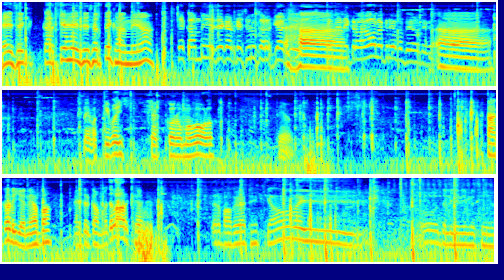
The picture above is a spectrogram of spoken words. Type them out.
ਹੈਸੇ ਕਰਕੇ ਹੈਸੇ ਸਿਰ ਤੇ ਖਾਂਦੇ ਆ ਤੇ ਕੰਮ ਹੀ ਇਸੇ ਕਰਕੇ ਸ਼ੁਰੂ ਕਰ ਗਿਆ ਅੱਜ ਹਾਂ। ਇਹਨਾਂ ਨੇ ਕਰਵਾਇਆ ਉਹ ਲੱਗ ਰਿਹਾ ਬੰਦੇ ਉਹਦੇ ਹਾਂ ਤੇ ਬੱਕੀ ਭਾਈ ਚੈੱਕ ਕਰੋ ਮਾਹੌਲ ਤੇ ਤਾਂ ਘੜੀ ਜਾਂਦੇ ਆਪਾਂ ਇਧਰ ਕੰਮ ਚਲਾ ਰੱਖਿਆ ਤੇਰੇ ਬਾਬੇ ਬੈਠੇ ਕਿਉਂ ਬਈ ਉਹ ਚੱਲੀ ਜਾਂਦੀ ਮਸ਼ੀਨ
